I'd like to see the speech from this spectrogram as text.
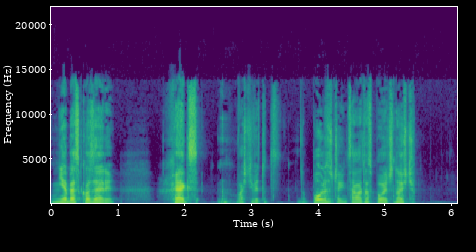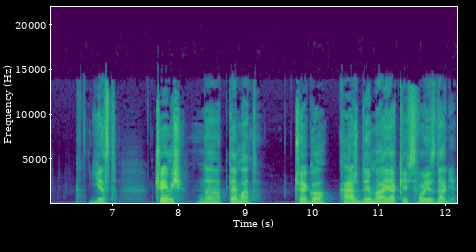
Nie bez kozery. Hex, właściwie to, to Pulse Chain, cała ta społeczność jest czymś na temat czego każdy ma jakieś swoje zdanie.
